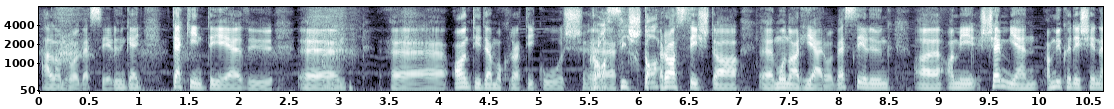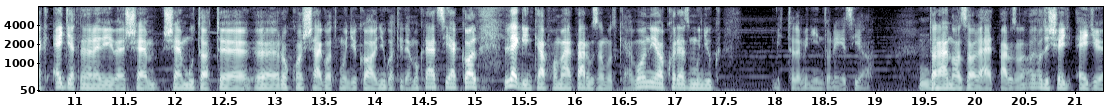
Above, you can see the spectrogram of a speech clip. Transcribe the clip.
államról beszélünk, egy tekintélyelvű, ö, antidemokratikus, ö, Rasszista. rasszista ö, monarchiáról beszélünk, ami semmilyen, a működésének egyetlen elemében sem, sem mutat rokonságot mondjuk a nyugati demokráciákkal. Leginkább, ha már párhuzamot kell vonni, akkor ez mondjuk, mit tudom, Indonézia. Talán azzal lehet párhuzam. Az is egy, egy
